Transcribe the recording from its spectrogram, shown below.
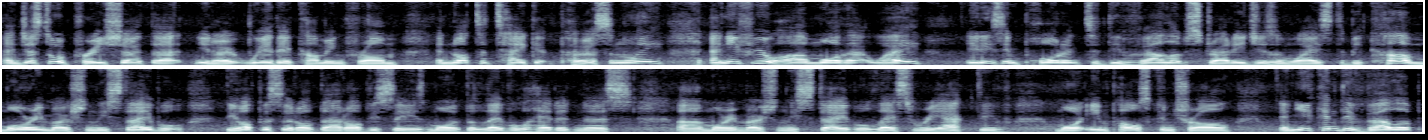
and just to appreciate that you know where they're coming from and not to take it personally. And if you are more that way it is important to develop strategies and ways to become more emotionally stable. The opposite of that, obviously, is more of the level headedness, uh, more emotionally stable, less reactive, more impulse control. And you can develop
